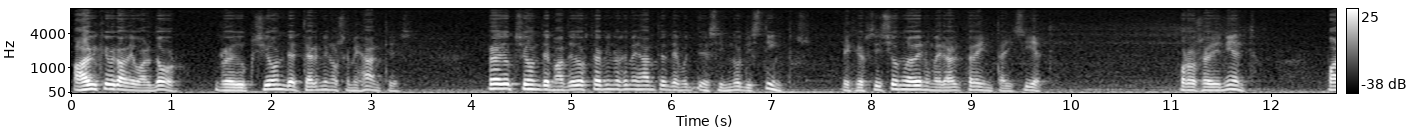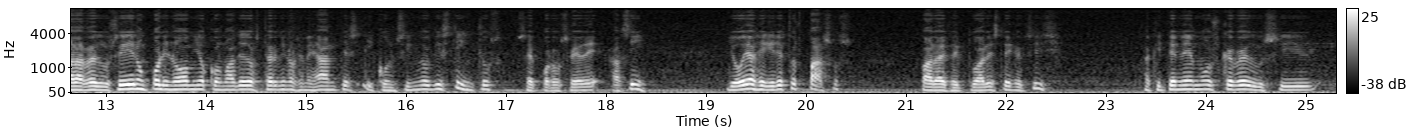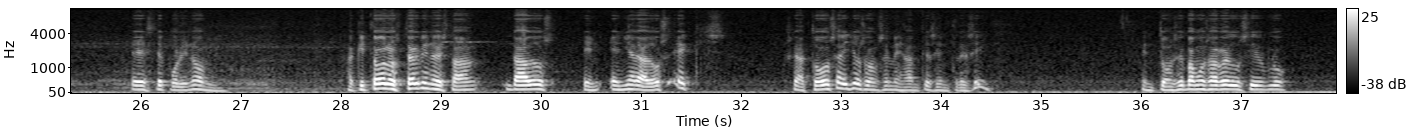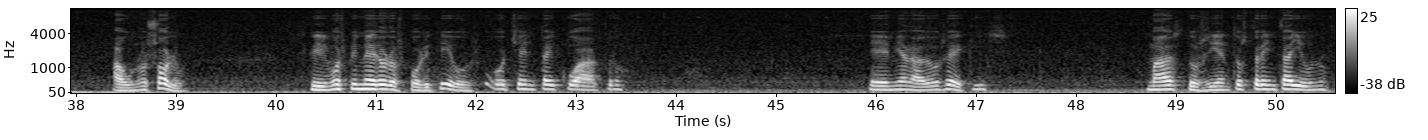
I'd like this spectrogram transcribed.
Álgebra de Baldor. Reducción de términos semejantes. Reducción de más de dos términos semejantes de, de signos distintos. Ejercicio 9, numeral 37. Procedimiento. Para reducir un polinomio con más de dos términos semejantes y con signos distintos, se procede así. Yo voy a seguir estos pasos para efectuar este ejercicio. Aquí tenemos que reducir este polinomio. Aquí todos los términos están dados en n a la 2x. O sea, todos ellos son semejantes entre sí. Entonces vamos a reducirlo a uno solo. Escribimos primero los positivos. 84 m a la 2x más 231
